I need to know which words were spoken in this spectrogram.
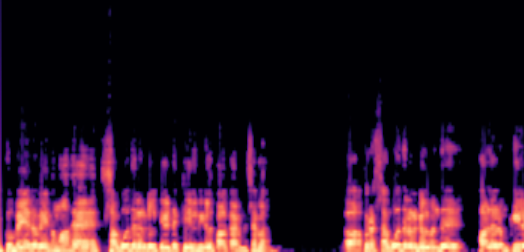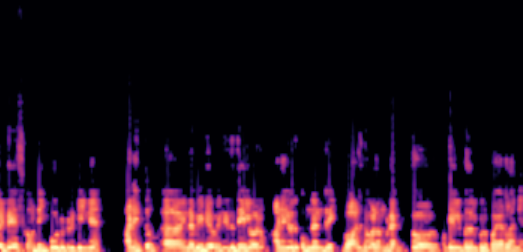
இப்போ வேக வேகமாக சகோதரர்கள் கேட்ட கேள்விகளை பார்க்க ஆரம்பிச்சிடலாம். அப்புறம் சகோதரர்கள் வந்து பலரும் கீழே டேஸ் கவுண்டிங் போட்டுட்டு இருக்கீங்க. அனைத்தும் இந்த வீடியோவின் இறுதியில் வரும். அனைவருக்கும் நன்றி. வாழ்க வளமுடன். இப்போ கேள்வி பதிலுக்குள்ள போயிடலாங்க.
